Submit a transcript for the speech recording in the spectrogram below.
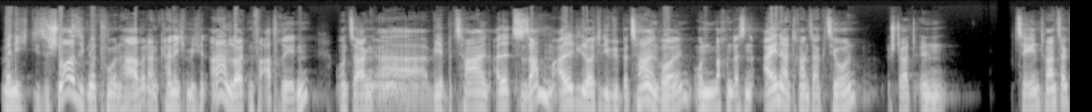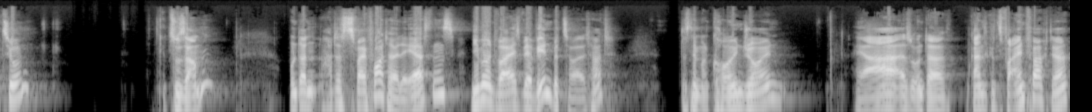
wenn ich diese Schnorr-Signaturen habe, dann kann ich mich mit anderen Leuten verabreden und sagen, ah, wir bezahlen alle zusammen, all die Leute, die wir bezahlen wollen und machen das in einer Transaktion statt in zehn Transaktionen zusammen. Und dann hat das zwei Vorteile. Erstens, niemand weiß, wer wen bezahlt hat. Das nennt man CoinJoin. Ja, also unter ganz, ganz vereinfacht, ja.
